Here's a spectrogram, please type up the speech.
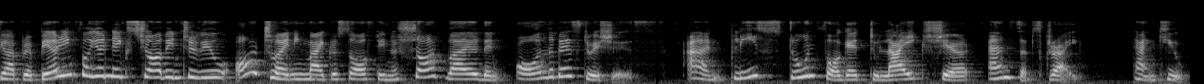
you are preparing for your next job interview or joining Microsoft in a short while, then all the best wishes. And please don't forget to like, share and subscribe. Thank you.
